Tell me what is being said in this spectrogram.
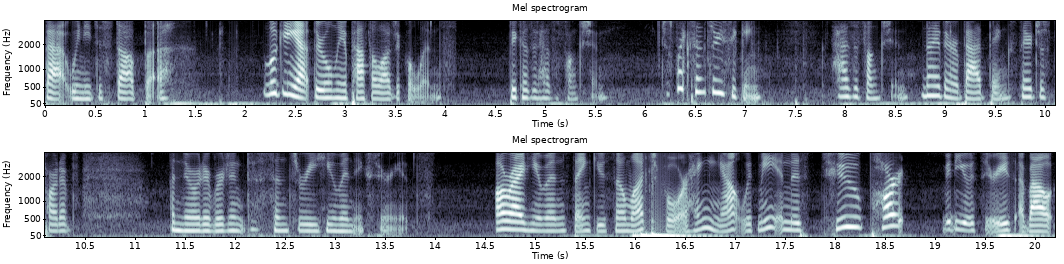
that we need to stop uh, looking at through only a pathological lens because it has a function. Just like sensory seeking has a function. Neither are bad things, they're just part of a neurodivergent sensory human experience. All right, humans, thank you so much for hanging out with me in this two part video series about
